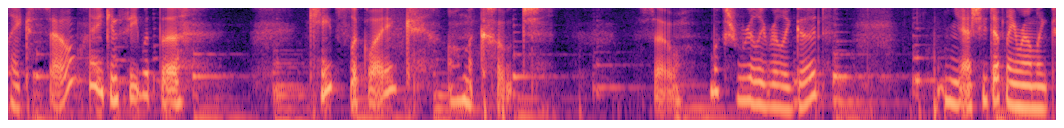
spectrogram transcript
like so. Now you can see what the capes look like on the coat. So looks really, really good. Yeah, she's definitely around like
